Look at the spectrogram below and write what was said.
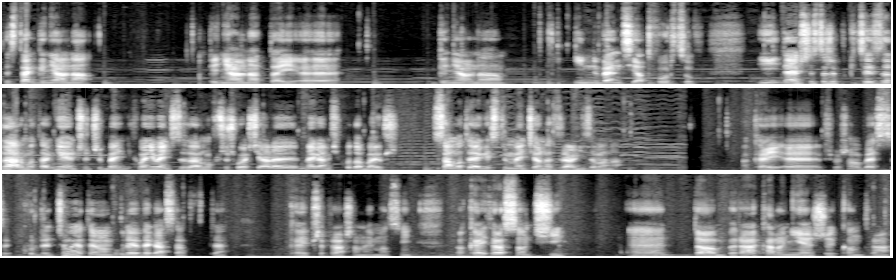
To jest tak genialna. Genialna tutaj. E, genialna inwencja twórców. I najlepsze jest to, że póki co jest za darmo, tak? Nie wiem, czy, czy będzie. Chyba nie będzie za darmo w przyszłości, ale mega mi się podoba już. Samo to, jak jest w tym momencie ona zrealizowana. Okej, e, przepraszam, OBS. Kurde, czemu ja tutaj mam w ogóle Vegasa w tle? Okej, przepraszam najmocniej. Okej, teraz są ci. E, dobra, kanonierzy kontra...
